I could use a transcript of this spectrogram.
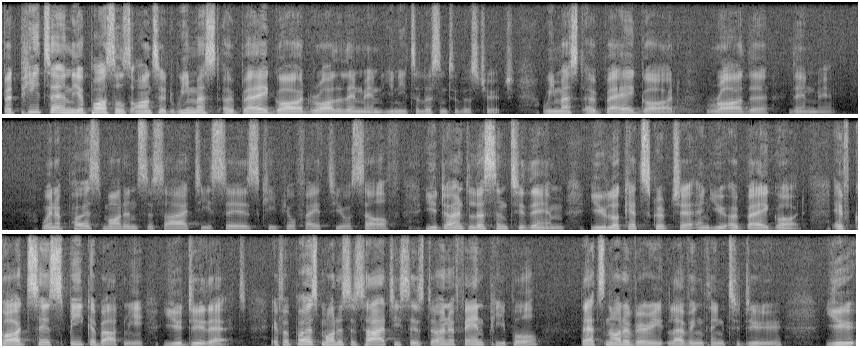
But Peter and the apostles answered, We must obey God rather than men. You need to listen to this, church. We must obey God rather than men. When a postmodern society says, Keep your faith to yourself, you don't listen to them. You look at Scripture and you obey God. If God says, Speak about me, you do that. If a postmodern society says, Don't offend people, that's not a very loving thing to do. You,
